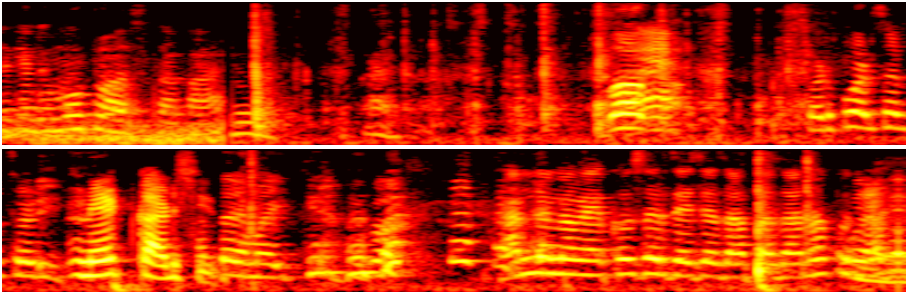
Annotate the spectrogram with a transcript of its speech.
त्याच्यात मोठं असता का? काय? बघ. पडपड सरसडी. नेट काढशी आता माहिती खाल्लं ना बाय कसर त्याच्या जाता जाणार नाही.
